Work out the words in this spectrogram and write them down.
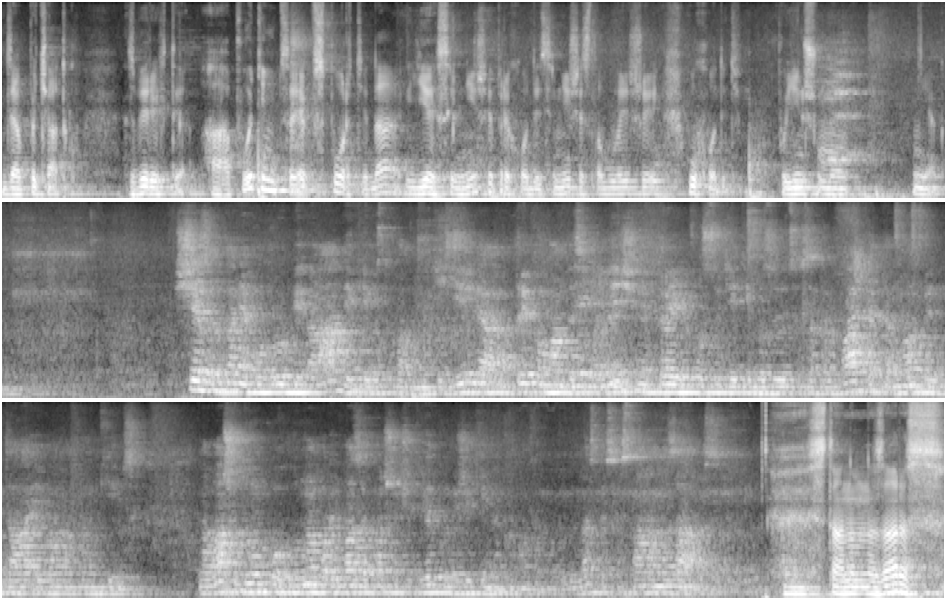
для початку. Зберегти. А потім це як в спорті, да? є сильніший, приходить, сильніший, слабший уходить. По-іншому ніяк. Ще запитання по групі А, які виступатиме Поділля. Три команди з Хмельниччини, три, по суті, які базуються в Закарпаття, Тернопіль та Івано-Франківськ. На вашу думку, головна боротьба за першу четвірку між якими командами буде вестися станом на зараз? Е, Станом на зараз.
